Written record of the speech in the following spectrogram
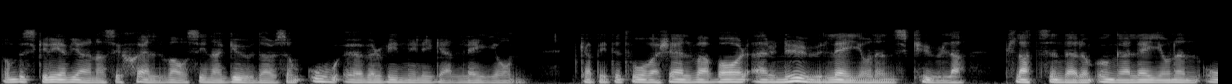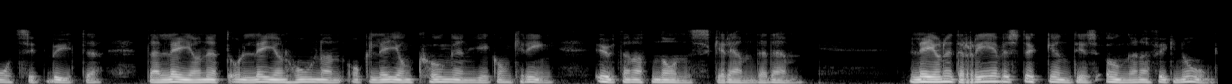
de beskrev gärna sig själva och sina gudar som oövervinneliga lejon. Kapitel 2, vers 11. Var är nu lejonens kula? Platsen där de unga lejonen åt sitt byte. Där lejonet och lejonhonan och lejonkungen gick omkring utan att någon skrämde dem. Lejonet rev i stycken tills ungarna fick nog,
